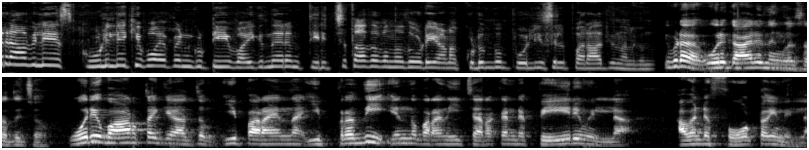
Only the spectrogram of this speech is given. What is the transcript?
രാവിലെ സ്കൂളിലേക്ക് പോയ പെൺകുട്ടി വൈകുന്നേരം തിരിച്ചെത്താതെ വന്നതോടെയാണ് കുടുംബം പോലീസിൽ പരാതി നൽകുന്നത്. ഇവിടെ ഒരു കാര്യം നിങ്ങൾ ശ്രദ്ധിച്ചോ? ഒരു വാർത്തയ്ക്കകത്തും ഈ പറയുന്ന ഈ പ്രതി എന്ന് പറയുന്ന ഈ ചെറുക്കന്റെ പേരുമില്ല. അവന്റെ ഫോട്ടോയും ഇല്ല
